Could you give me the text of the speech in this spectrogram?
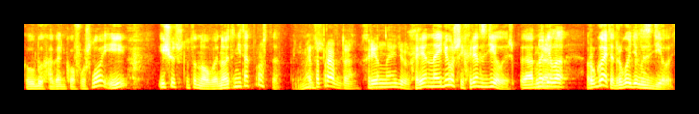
голубых огоньков ушло и ищут что-то новое. Но это не так просто, понимаешь? Это правда. Хрен найдешь. Хрен найдешь и хрен сделаешь. Одно Да. дело ругать, а другое дело сделать.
